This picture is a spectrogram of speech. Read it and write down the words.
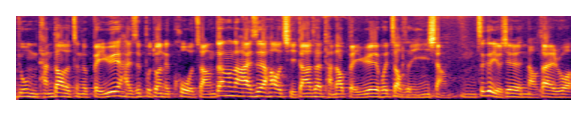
就我们谈到了整个北约还是不断的扩张，当然他还是在好奇，大家在谈到北约会造成影响，嗯，这个有。有些人脑袋如果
